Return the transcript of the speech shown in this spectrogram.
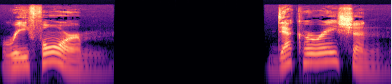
reform, decoration.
